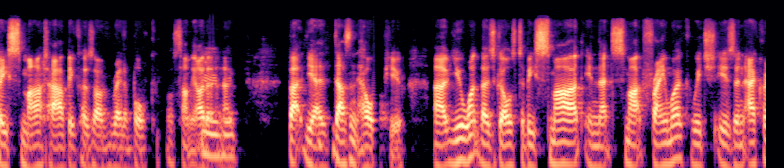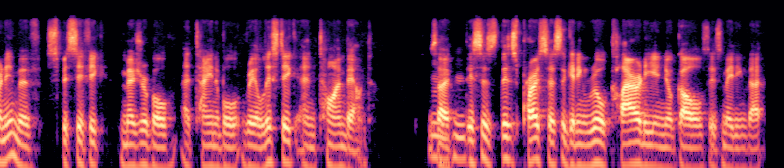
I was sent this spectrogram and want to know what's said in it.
be smarter because I've read a book or something. I don't mm-hmm. know, but yeah, it doesn't help you. Uh, you want those goals to be SMART in that SMART framework, which is an acronym of specific, measurable, attainable, realistic, and time bound. So mm-hmm. this is this process of getting real clarity in your goals is meeting that.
